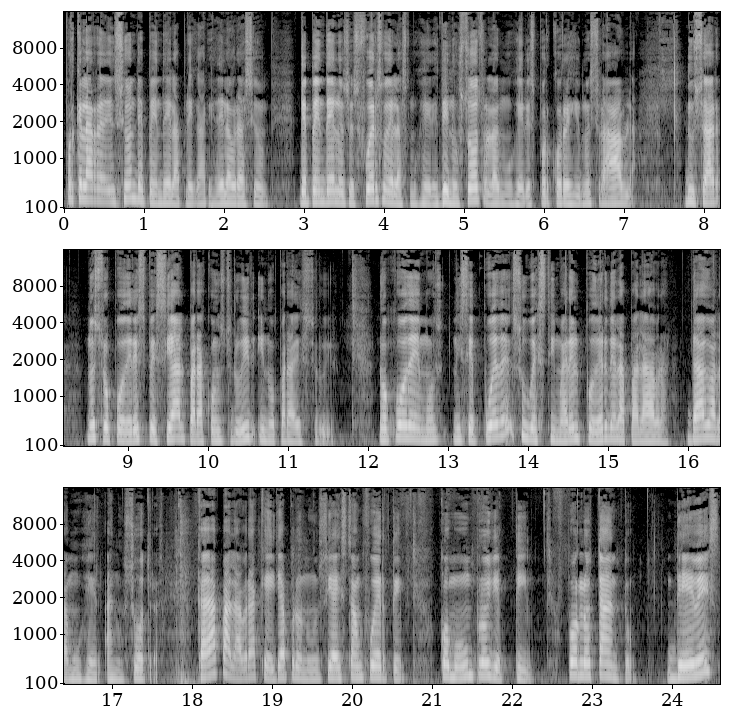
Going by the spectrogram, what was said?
Porque la redención depende de la plegaria, de la oración, depende de los esfuerzos de las mujeres, de nosotros las mujeres por corregir nuestra habla, de usar nuestro poder especial para construir y no para destruir. No podemos ni se puede subestimar el poder de la palabra dado a la mujer, a nosotras. Cada palabra que ella pronuncia es tan fuerte como un proyectil. Por lo tanto, debes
